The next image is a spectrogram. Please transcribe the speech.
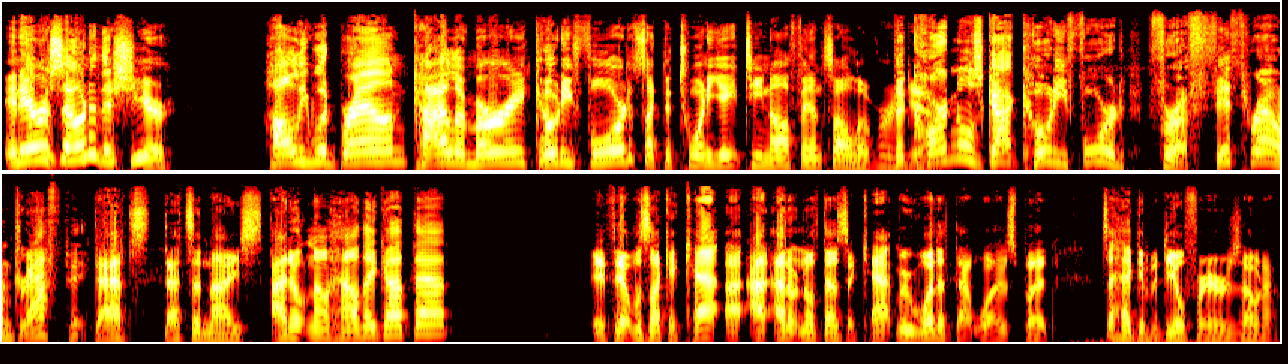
in Arizona this year. Hollywood Brown, Kyler Murray, Cody Ford. It's like the 2018 offense all over The again. The Cardinals got Cody Ford for a fifth round draft pick. That's that's a nice. I don't know how they got that. If that was like a cat, I, I- I don't know if that was a cat move. What if that was? But it's a heck of a deal for Arizona.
